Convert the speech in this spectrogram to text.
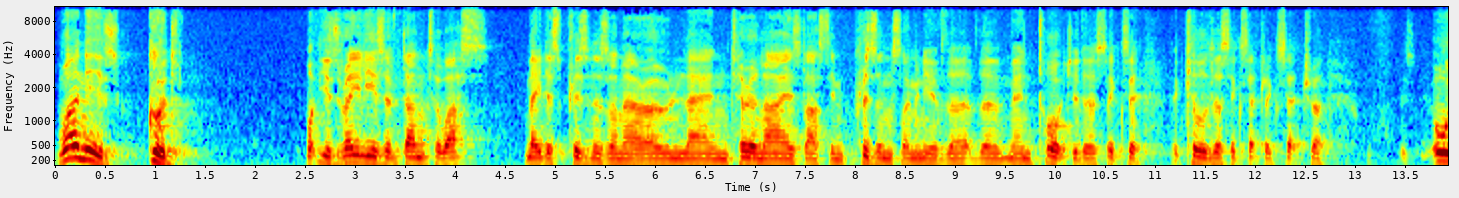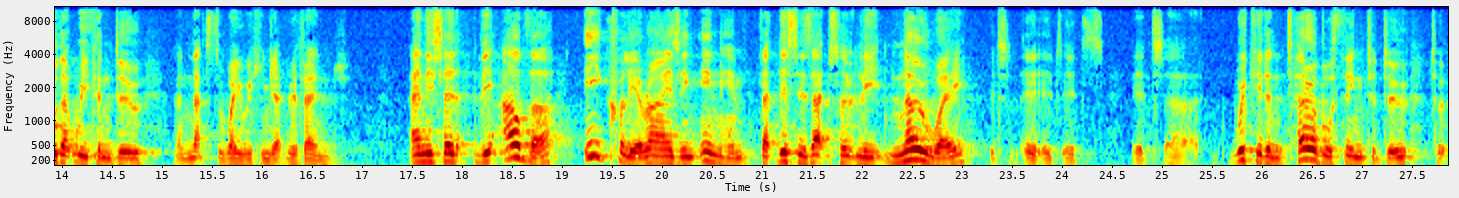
One is good. What the Israelis have done to us, made us prisoners on our own land, tyrannized us, imprisoned so many of the, the men, tortured us, killed us, etc., etc. All that we can do, and that's the way we can get revenge. And he said, the other equally arising in him that this is absolutely no way, it's, it, it's, it's a wicked and terrible thing to do to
